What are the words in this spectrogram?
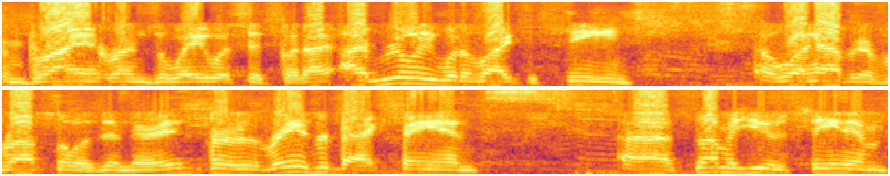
and Bryant runs away with it. But I, I really would have liked to seen uh, what happened if Russell was in there. For the Razorback fans, uh, some of you have seen him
